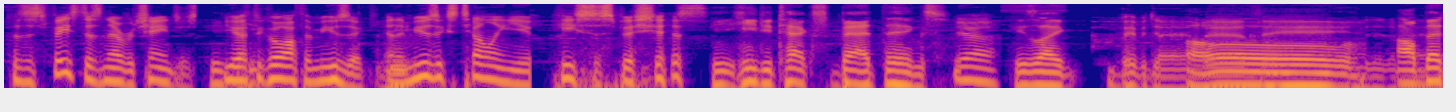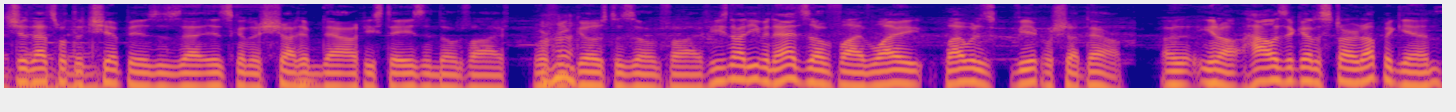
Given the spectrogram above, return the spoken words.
because his face doesn't ever changes. He- You have he- to go off the music, and the music's telling you he's suspicious. he he detects bad things. Yeah. He's like, Baby dad. oh, I'll bet you that's what the chip is. Is that it's going to shut him down if he stays in Zone Five, or if he goes to Zone Five. He's not even at Zone Five. Why? Why would his vehicle shut down? Uh, you know, how is it going to start up again?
